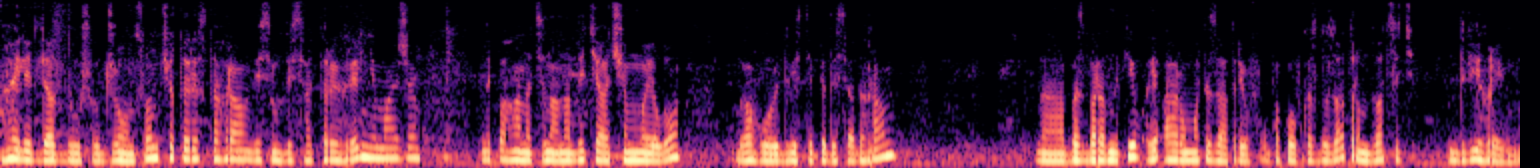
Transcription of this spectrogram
Гелі для душу Джонсон 400 грам, 83 гривні майже. Непогана ціна на дитяче мило вагою 250 грам. Без барвників і ароматизаторів. Упаковка з дозатором 22 гривні.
